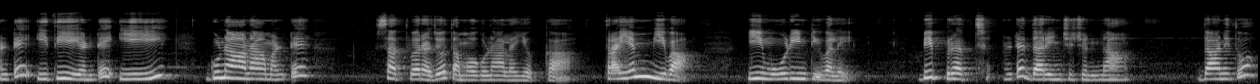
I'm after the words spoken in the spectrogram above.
అంటే ఇది అంటే ఈ గుణానాం అంటే సత్వరజో తమో గుణాల యొక్క త్రయం ఇవ. ఈ మూడింటి వలె బిభ్రత్ అంటే ధరించుచున్న దానితో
